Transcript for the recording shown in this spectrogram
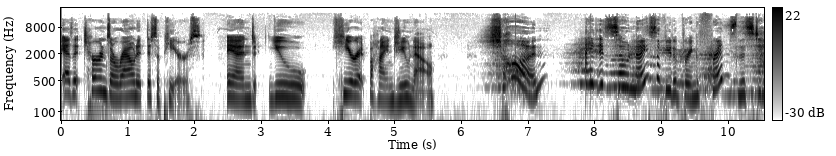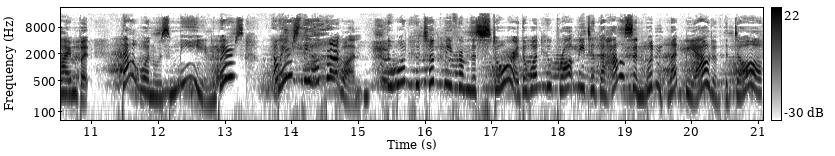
as it turns around, it disappears. And you hear it behind you now. Sean, I, it's so nice of you to bring friends this time, but that one was mean. Where's where's the other one? The one who took me from the store, the one who brought me to the house and wouldn't let me out of the doll.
